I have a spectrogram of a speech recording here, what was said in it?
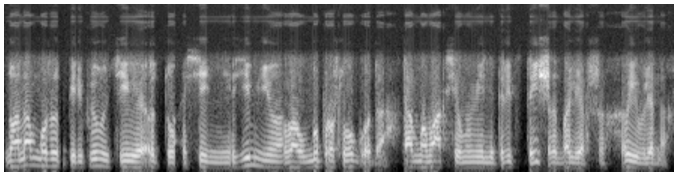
но она может переплюнуть и эту осенне-зимнюю волну прошлого года. Там мы максимум имели 30 тысяч заболевших, выявленных.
